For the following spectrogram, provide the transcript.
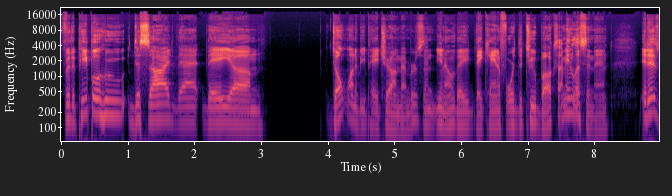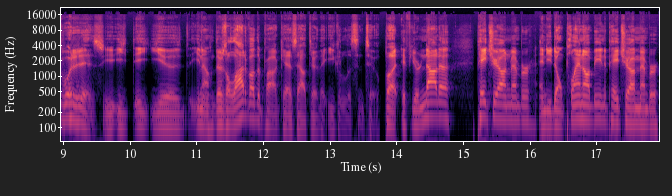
for the people who decide that they um don't want to be patreon members and you know they they can't afford the two bucks i mean listen man it is what it is. You, you, you, you know, there's a lot of other podcasts out there that you could listen to. But if you're not a Patreon member and you don't plan on being a Patreon member,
